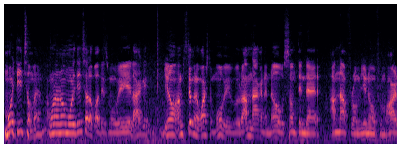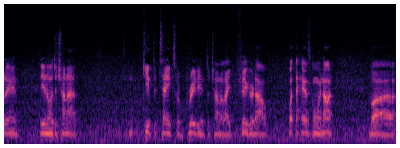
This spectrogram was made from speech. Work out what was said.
more detail, man. I want to know more detail about this movie. Like, you know, I'm still gonna watch the movie, but I'm not gonna know something that I'm not from, you know, from Ireland, you know, to try to give the takes or Britain to trying to like figure it out what the hell's going on. But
